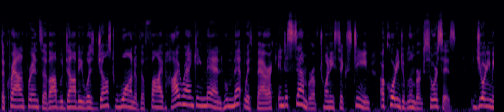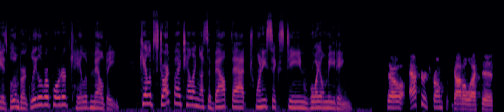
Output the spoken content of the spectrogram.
The Crown Prince of Abu Dhabi was just one of the five high ranking men who met with Barrack in December of 2016, according to Bloomberg sources. Joining me is Bloomberg legal reporter Caleb Melby. Caleb, start by telling us about that 2016 royal meeting. So, after Trump got elected,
